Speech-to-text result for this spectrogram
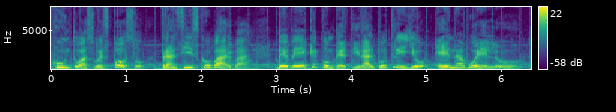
junto a su esposo, Francisco Barba, bebé que convertirá al potrillo en abuelo.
